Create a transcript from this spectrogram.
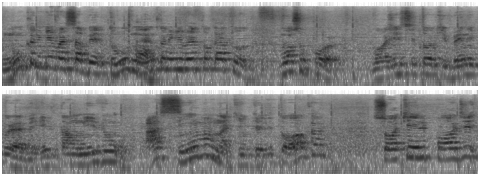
Nunca ninguém vai saber tudo, É. nunca ninguém vai tocar tudo. Vamos supor, a gente citou aqui, Benny Grab, ele tá um nível acima naquilo que ele toca, só que ele pode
